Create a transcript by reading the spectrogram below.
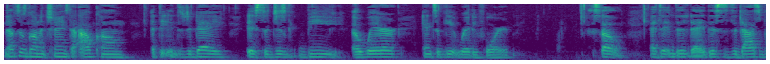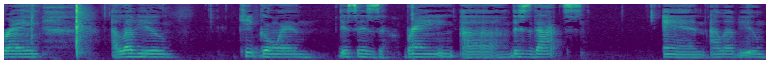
Nothing's going to change the outcome at the end of the day is to just be aware and to get ready for it. So at the end of the day, this is the Dots Brain. I love you. Keep going. This is Brain. Uh, this is Dots. And I love you.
